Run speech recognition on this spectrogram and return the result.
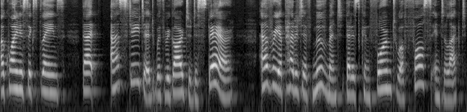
Aquinas explains that, as stated with regard to despair, every appetitive movement that is conformed to a false intellect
